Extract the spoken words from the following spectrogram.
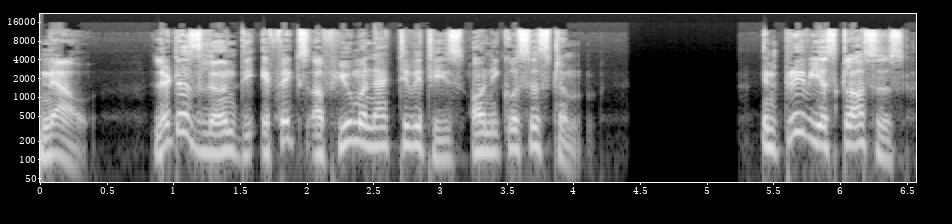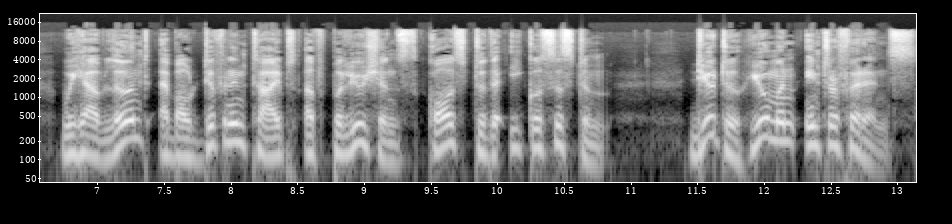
Now, let us learn the effects of human activities on ecosystem. In previous classes, we have learned about different types of pollutions caused to the ecosystem due to human interference.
